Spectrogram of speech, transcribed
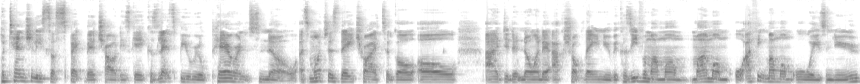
potentially suspect their child is gay, because let's be real, parents know as much as they try to go, oh, I didn't know, and they act shocked they knew, because even my mom, my mom, or I think my mom always knew,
